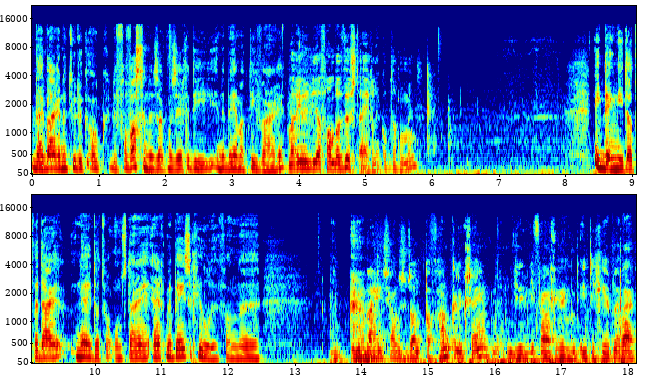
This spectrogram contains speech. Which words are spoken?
wij waren natuurlijk ook de volwassenen, zou ik maar zeggen... die in de BM actief waren. Waren jullie daarvan bewust eigenlijk op dat moment? Ik denk niet dat we, daar, nee, dat we ons daar erg mee bezig hielden. Van, uh, waarin zouden ze dan afhankelijk zijn? Je, je vraag integreert me. Waar,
